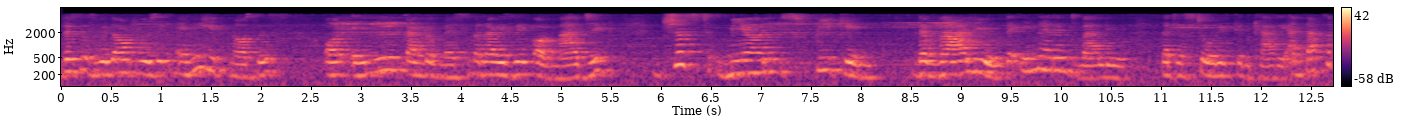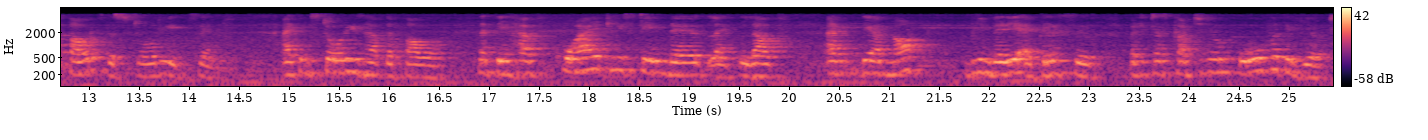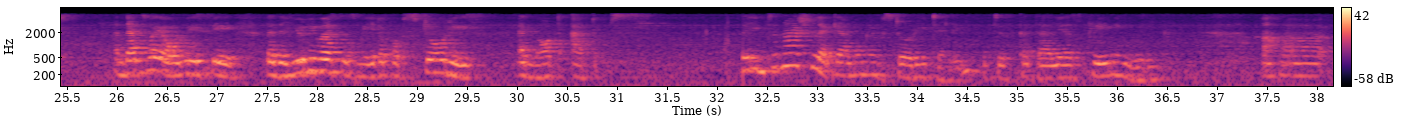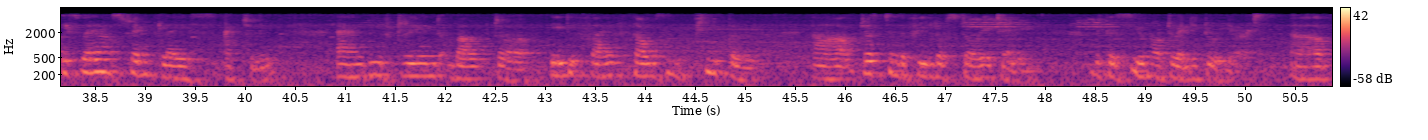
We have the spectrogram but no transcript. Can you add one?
this is without using any hypnosis or any kind of mesmerizing or magic, just merely speaking the value, the inherent value that a story can carry. And that's the power of the story itself. I think stories have the power that they have quietly stayed there like love and they are not being very aggressive, but it has continued over the years. And that's why I always say that the universe is made up of stories and not atoms. The International Academy of Storytelling, which is Kathalaya's training wing, uh, is where our strength lies actually. And we've trained about uh, 85,000 people uh, just in the field of storytelling because you know 22 years. Uh,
